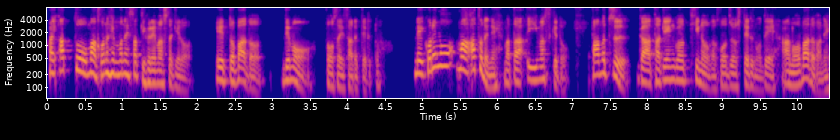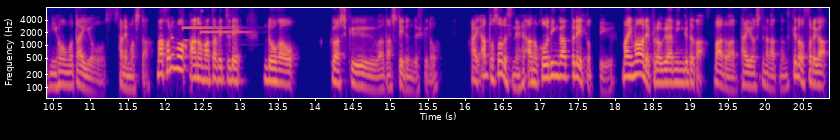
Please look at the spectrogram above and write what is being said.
はい、あと、まあこの辺もね、さっき触れましたけど、えっ、ー、と、バードでも搭載されてると。で、これも、まあ、後でね、また言いますけど、パーム2が多言語機能が向上しているので、あの、バードがね、日本語対応されました。まあ、これも、あの、また別で動画を詳しくは出しているんですけど、はい。あとそうですね。あの、コーディングアップデートっていう、まあ今までプログラミングとかバードは対応してなかったんですけど、それが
